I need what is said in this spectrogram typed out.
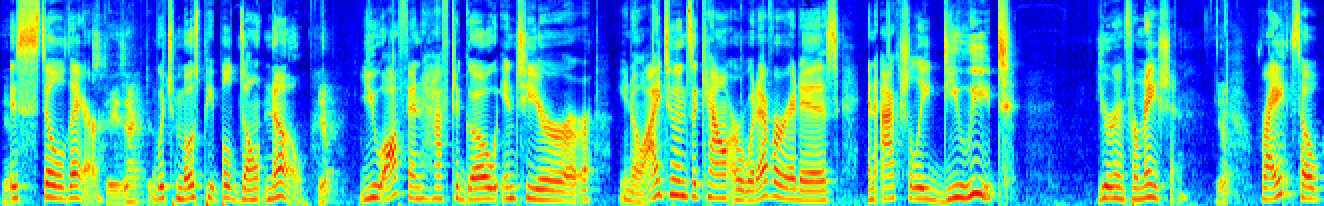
Yep. is still there, Stays active. which most people don't know. Yep. You often have to go into your, you know, iTunes account or whatever it is and actually delete your information Yep. right? So,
